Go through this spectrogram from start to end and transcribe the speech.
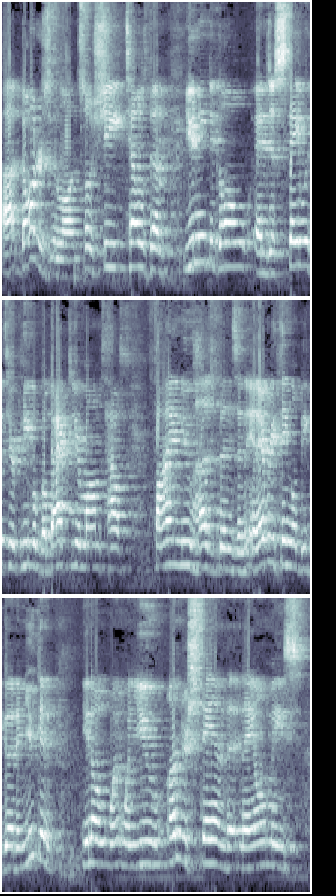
uh, daughters in law. And so she tells them, You need to go and just stay with your people, go back to your mom's house, find new husbands, and, and everything will be good. And you can, you know, when, when you understand that Naomi's.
